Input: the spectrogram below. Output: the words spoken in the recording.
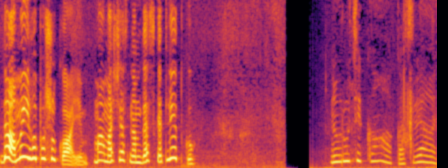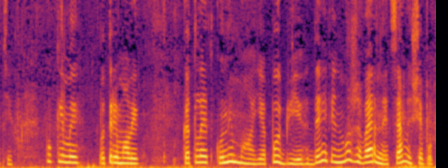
да, ми його пошукаємо. Мама зараз нам дасть котлетку. Ну, руці кака, святик. Поки ми отримали котлетку, немає. Побіг. Де він? Може вернеться, ми ще поки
